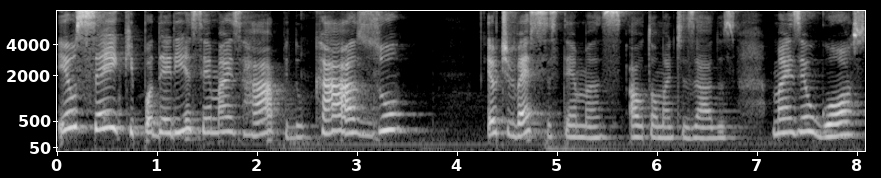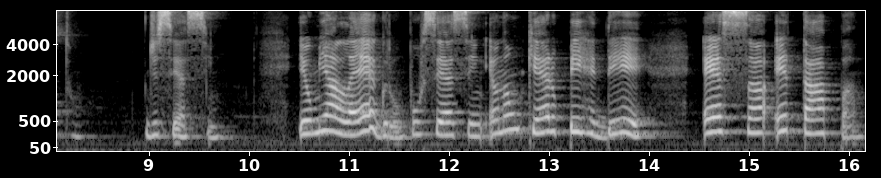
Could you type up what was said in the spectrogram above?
Eu sei que poderia ser mais rápido caso eu tivesse sistemas automatizados, mas eu gosto de ser assim. Eu me alegro por ser assim. Eu não quero perder essa etapa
